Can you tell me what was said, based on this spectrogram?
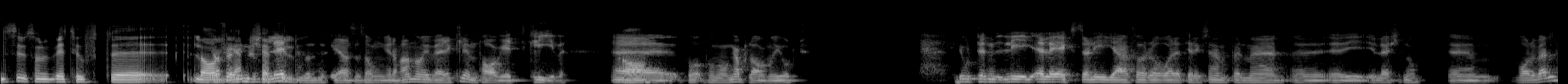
det ser ut som det blir ett tufft eh, Jag lag igen. Bledge under flera säsonger och han har ju verkligen tagit kliv eh, Ja. på, på många plan och gjort gjort en liga, eller extra liga här förra året till exempel med eh, i, i Lechno. Eh, var det väl?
